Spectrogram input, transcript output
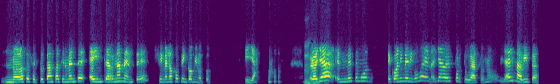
no los acepto tan fácilmente e internamente sí me enojo cinco minutos y ya. Pero ya en este mood ecuánime digo, bueno, ya es por tu gato, ¿no? Ya hay me avisas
